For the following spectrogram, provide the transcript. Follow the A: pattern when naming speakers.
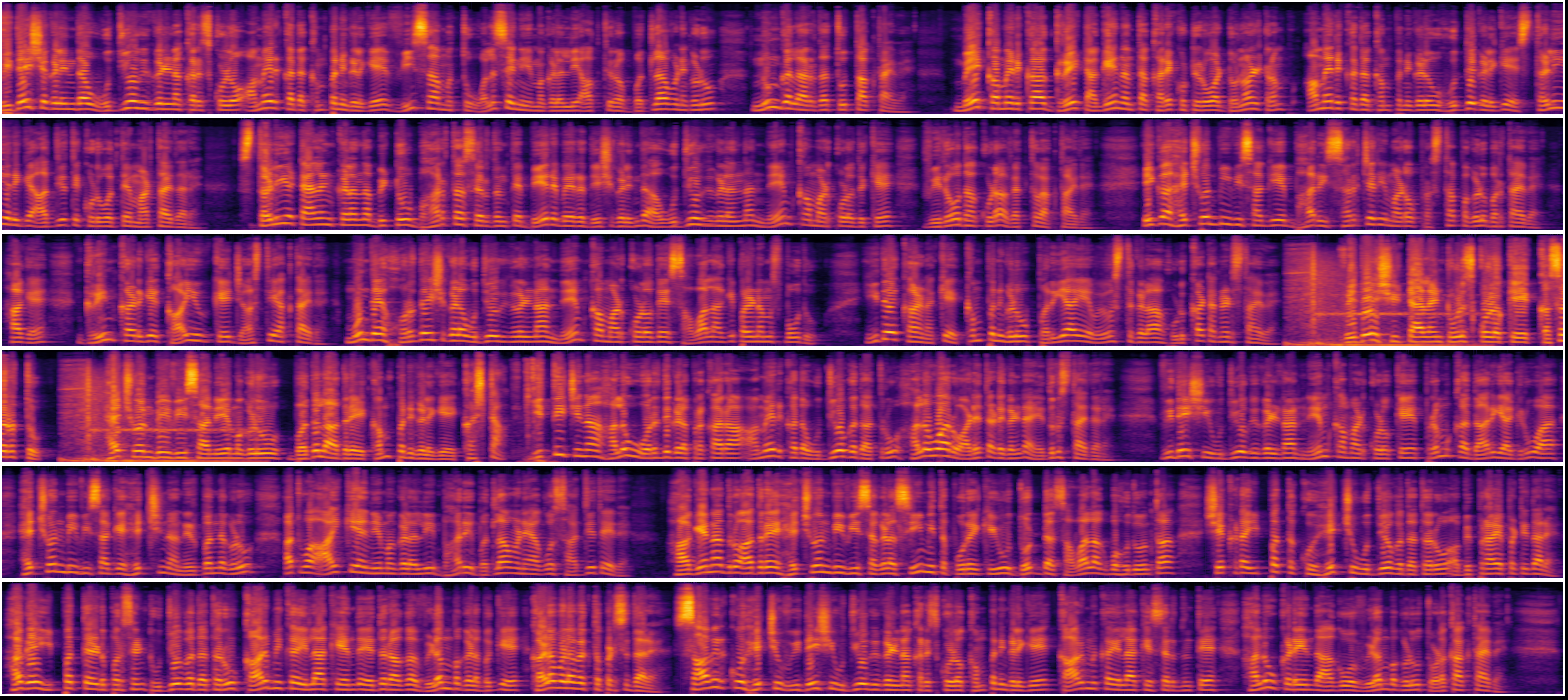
A: ವಿದೇಶಗಳಿಂದ ಉದ್ಯೋಗಿಗಳನ್ನ ಕರೆಸಿಕೊಳ್ಳೋ ಅಮೆರಿಕದ ಕಂಪನಿಗಳಿಗೆ ವೀಸಾ ಮತ್ತು ವಲಸೆ ನಿಯಮಗಳಲ್ಲಿ ಆಗ್ತಿರೋ ಬದಲಾವಣೆಗಳು ನುಂಗಲಾರದ ತುತ್ತಾಗ್ತಾ ಇವೆ. ಮೇಕ್ ಅಮೆರಿಕಾ ಗ್ರೇಟ್ ಅಗೇನ್ ಅಂತ ಕರೆ ಕೊಟ್ಟಿರುವ ಡೊನಾಲ್ಡ್ ಟ್ರಂಪ್ ಅಮೆರಿಕದ ಕಂಪನಿಗಳು ಹುದ್ದೆಗಳಿಗೆ ಸ್ಥಳೀಯರಿಗೆ ಆದ್ಯತೆ ಕೊಡುವಂತೆ ಮಾಡ್ತಾ ಇದ್ದಾರೆ. ಸ್ಥಳೀಯ ಟ್ಯಾಲೆಂಟ್ಗಳನ್ನು ಬಿಟ್ಟು ಭಾರತ ಸೇರಿದಂತೆ ಬೇರೆ ಬೇರೆ ದೇಶಗಳಿಂದ ಉದ್ಯೋಗಿಗಳನ್ನು ನೇಮಕ ಮಾಡ್ಕೊಳ್ಳೋದಕ್ಕೆ ವಿರೋಧ ಕೂಡ ವ್ಯಕ್ತವಾಗ್ತಾ ಇದೆ. ಈಗ ಹೆಚ್ ಒನ್ ಬಿ ವೀಸಾಗೆ ಭಾರಿ ಸರ್ಜರಿ ಮಾಡೋ ಪ್ರಸ್ತಾಪಗಳು ಬರ್ತಾ ಇವೆ. ಹಾಗೆ ಗ್ರೀನ್ ಕಾರ್ಡ್ಗೆ ಕಾಯುವಿಕೆ ಜಾಸ್ತಿ ಆಗ್ತಾ ಇದೆ. ಮುಂದೆ ಹೊರದೇಶಗಳ ಉದ್ಯೋಗಿಗಳನ್ನ ನೇಮಕ ಮಾಡ್ಕೊಳ್ಳೋದೇ ಸವಾಲಾಗಿ ಪರಿಣಮಿಸಬಹುದು ಇದೇ ಕಾರಣಕ್ಕೆ ಕಂಪನಿಗಳು ಪರ್ಯಾಯ ವ್ಯವಸ್ಥೆಗಳ ಹುಡುಕಾಟ ನಡೆಸ್ತಾ ಇವೆ. ವಿದೇಶಿ ಟ್ಯಾಲೆಂಟ್ ಉಳಿಸ್ಕೊಳ್ಳೋಕೆ ಕಸರತ್ತು. ಹೆಚ್ ಒನ್ ಬಿ ವೀಸಾ ನಿಯಮಗಳು ಬದಲಾದರೆ ಕಂಪನಿಗಳಿಗೆ ಕಷ್ಟ. ಇತ್ತೀಚಿನ ಹಲವು ವರದಿಗಳ ಪ್ರಕಾರ ಅಮೆರಿಕದ ಉದ್ಯೋಗದಾತರು ಹಲವಾರು ಅಡೆತಡೆಗಳನ್ನ ಎದುರಿಸ್ತಾ ಇದ್ದಾರೆ. ವಿದೇಶಿ ಉದ್ಯೋಗಿಗಳನ್ನ ನೇಮಕ ಮಾಡಿಕೊಳ್ಳೋಕೆ ಪ್ರಮುಖ ದಾರಿಯಾಗಿರುವ ಹೆಚ್ ಒನ್ ಬಿ ವೀಸಾಗೆ ಹೆಚ್ಚಿನ ನಿರ್ಬಂಧಗಳು ಅಥವಾ ಆಯ್ಕೆಯ ನಿಯಮಗಳಲ್ಲಿ ಭಾರಿ ಬದಲಾವಣೆ ಆಗೋ ಸಾಧ್ಯತೆ ಇದೆ. ಹಾಗೇನಾದರೂ ಆದರೆ ಹೆಚ್ ಒನ್ ಬಿ ವೀಸಾಗಳ ಸೀಮಿತ ಪೂರೈಕೆಯು ದೊಡ್ಡ ಸವಾಲಾಗಬಹುದು ಅಂತ ಶೇಕಡ ಇಪ್ಪತ್ತಕ್ಕೂ ಹೆಚ್ಚು ಉದ್ಯೋಗದಾತರು ಅಭಿಪ್ರಾಯಪಟ್ಟಿದ್ದಾರೆ. ಹಾಗೆ ಇಪ್ಪತ್ತೆರಡು ಪರ್ಸೆಂಟ್ ಉದ್ಯೋಗದಾತರು ಕಾರ್ಮಿಕ ಇಲಾಖೆಯಿಂದ ಎದುರಾಗ ವಿಳಂಬಗಳ ಬಗ್ಗೆ ಕಳವಳ ವ್ಯಕ್ತಪಡಿಸಿದ್ದಾರೆ. ಸಾವಿರಕ್ಕೂ ಹೆಚ್ಚು ವಿದೇಶಿ ಉದ್ಯೋಗಿಗಳನ್ನ ಕರೆಸಿಕೊಳ್ಳೋ ಕಂಪನಿಗಳಿಗೆ ಕಾರ್ಮಿಕ ಇಲಾಖೆ ಸೇರಿದಂತೆ ಹಲವು ಕಡೆಯಿಂದ ಆಗುವ ವಿಳಂಬಗಳು ತೊಡಕಾಗ್ತಾ ಇವೆ.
